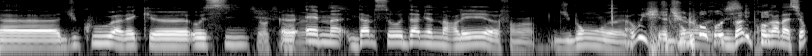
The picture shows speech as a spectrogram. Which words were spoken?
Euh, du coup, avec euh, aussi euh. M, Damso, Damian Marley. euh, Enfin, du bon. euh, Ah oui, il y a du bon- lourd aussi. Une bonne programmation.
